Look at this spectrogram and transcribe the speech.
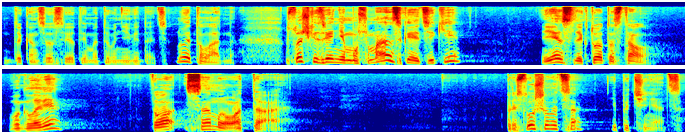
до конца света им этого не видать. Ну это ладно. С точки зрения мусульманской этики, если кто-то стал во главе, то самоата прислушиваться и подчиняться.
